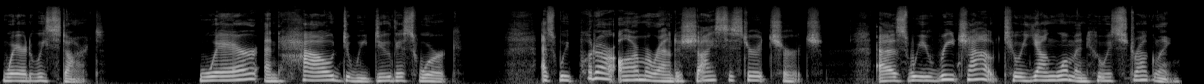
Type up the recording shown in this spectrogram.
Where do we start? Where and how do we do this work? As we put our arm around a shy sister at church, as we reach out to a young woman who is struggling,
